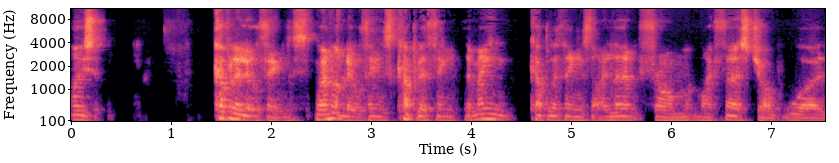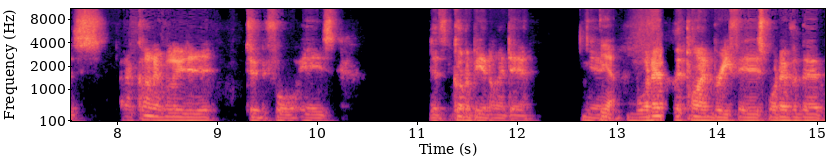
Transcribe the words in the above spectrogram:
most couple of little things well not little things couple of things the main couple of things that i learned from my first job was and i kind of alluded to it before is there's got to be an idea yeah, Yeah. whatever the client brief is whatever the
